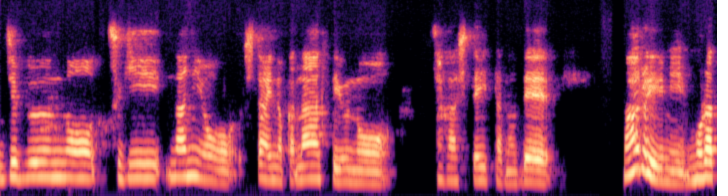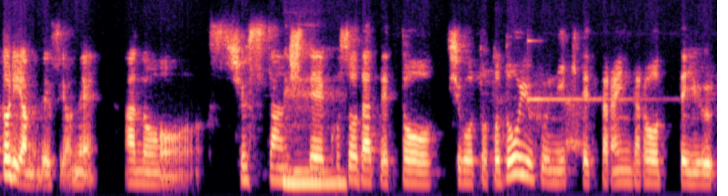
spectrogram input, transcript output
自分の次何をしたいのかなっていうのを探していたので、ある意味モラトリアムですよね。あの出産して子育てと仕事とどういうふうに生きていったらいいんだろうっていう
